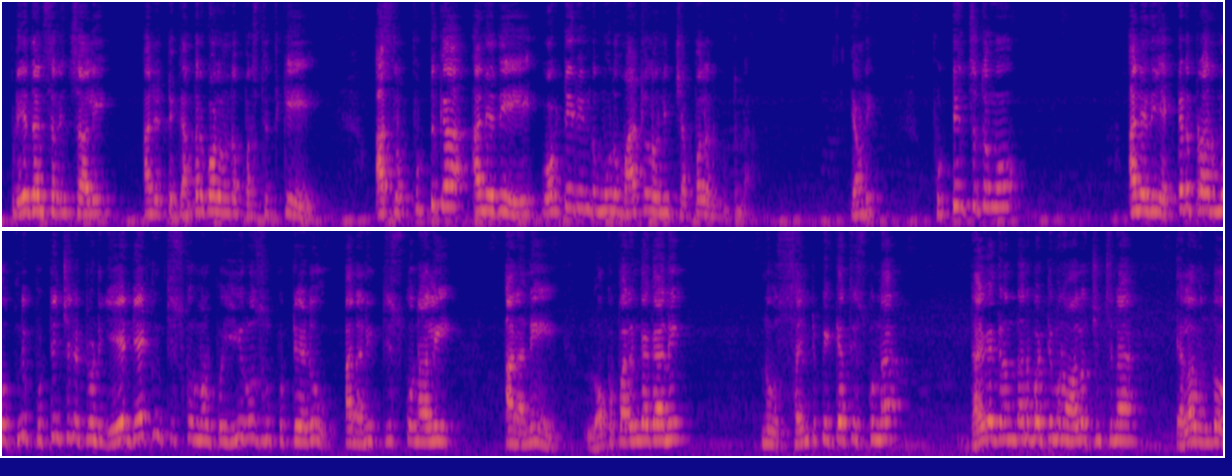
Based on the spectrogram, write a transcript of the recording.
ఇప్పుడు ఏది అనుసరించాలి అనేటి గందరగోళం ఉన్న పరిస్థితికి అసలు పుట్టుక అనేది ఒకటి రెండు మూడు మాటల్లో నేను చెప్పాలనుకుంటున్నా. ఏమండి? పుట్టించటము అనేది ఎక్కడ ప్రారంభమవుతుంది? పుట్టించినటువంటి ఏ డేట్ని తీసుకొని మనం పోయి ఈ రోజున పుట్టాడు అని తీసుకొనాలి అనని లోకపరంగా కానీ నువ్వు సైంటిఫిక్గా తీసుకున్నా దైవ గ్రంథాన్ని బట్టి మనం ఆలోచించినా ఎలా ఉందో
